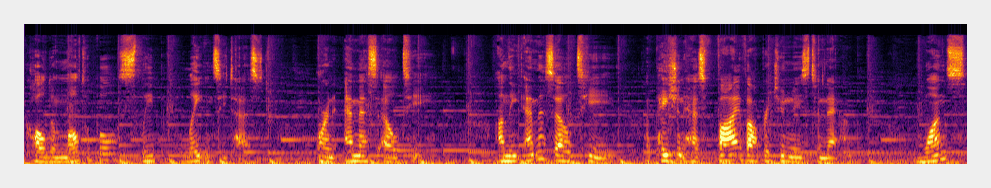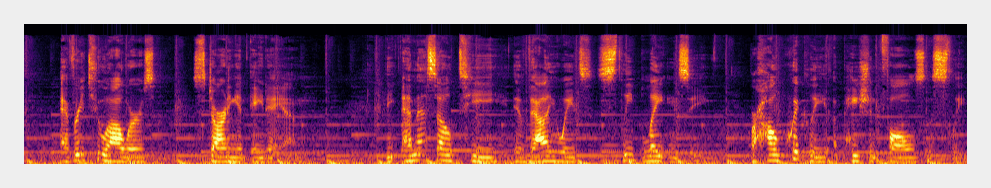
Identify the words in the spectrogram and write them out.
called a multiple sleep latency test, or an MSLT. On the MSLT, a patient has five opportunities to nap, once every two hours starting at 8 a.m. The MSLT evaluates sleep latency, or how quickly a patient falls asleep,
